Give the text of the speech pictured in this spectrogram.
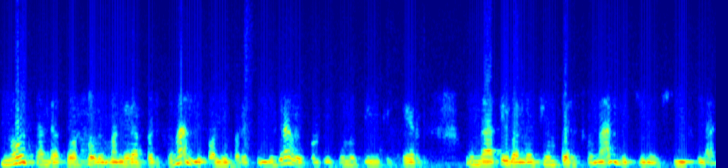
no están de acuerdo de manera personal, lo cual me parece muy grave, porque eso no tiene que ser una evaluación personal de quien legisla,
